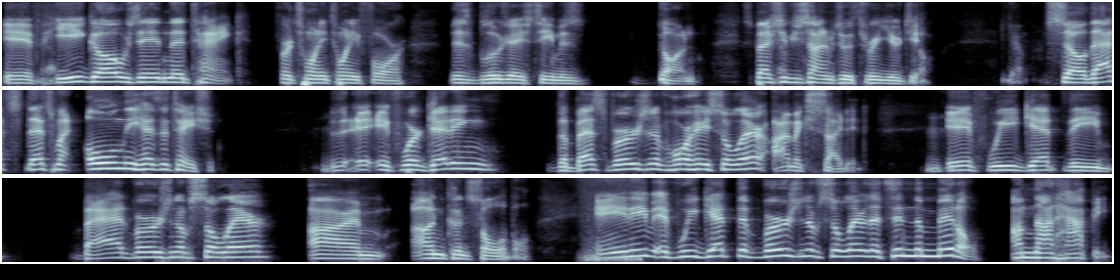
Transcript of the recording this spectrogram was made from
If he goes in the tank for 2024, this Blue Jays team is done. Especially if you sign him to a three-year deal. Yep. So that's that's my only hesitation. Mhm. If we're getting the best version of Jorge Soler, I'm excited. Mhm. If we get the bad version of Soler, I'm unconsolable. And even if we get the version of Soler that's in the middle, I'm not happy.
